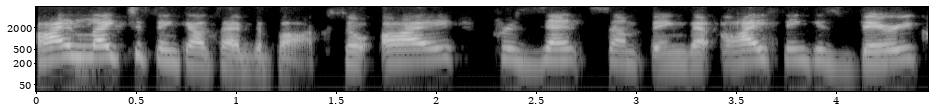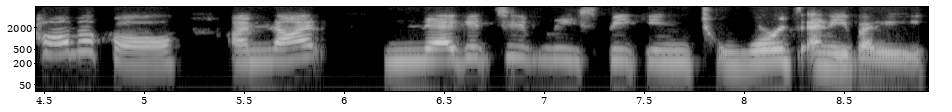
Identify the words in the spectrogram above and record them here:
I like to think outside the box. So I present something that I think is very comical. I'm not negatively speaking towards anybody.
